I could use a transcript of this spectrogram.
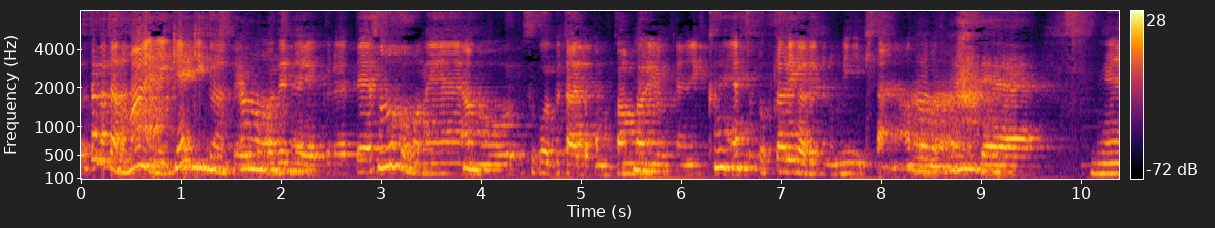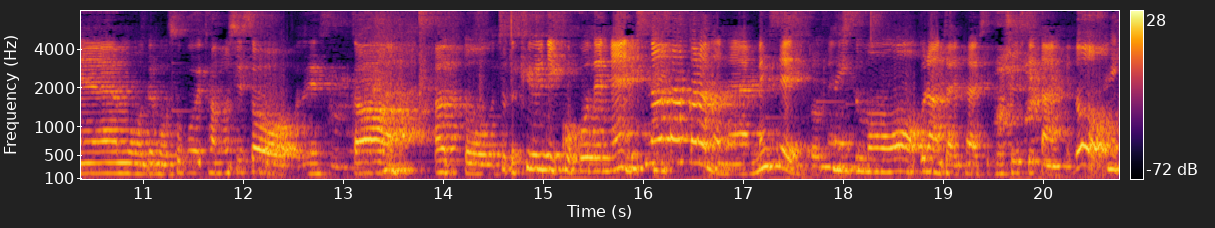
双葉ちゃんの前に元気くんっていう子が出てくれて、その子もね、あの、すごい舞台とかも頑張れるけど、一回ね、ちょっと二人が出てるの見に行きたいなと思って、ねえ、もうでもすごい楽しそうですが、あと、ちょっと急にここでね、リスナーさんからのね、メッセージとね、はい。質問をウランちゃんに対して募集してたんやけど、い。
